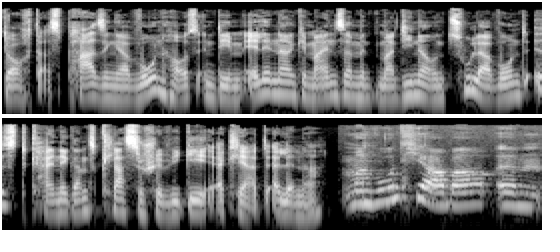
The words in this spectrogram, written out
Doch das Pasinger Wohnhaus, in dem Elena gemeinsam mit Madina und Zula wohnt, ist keine ganz klassische WG, erklärt Elena. Man wohnt hier, aber ähm,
